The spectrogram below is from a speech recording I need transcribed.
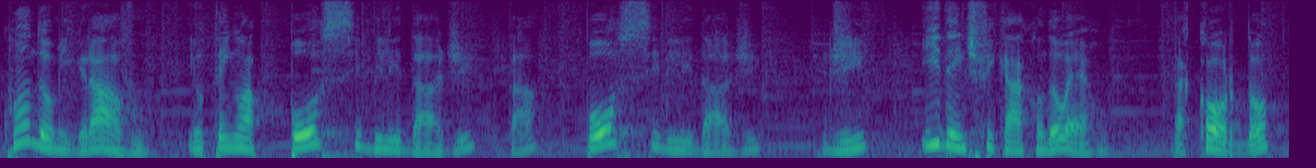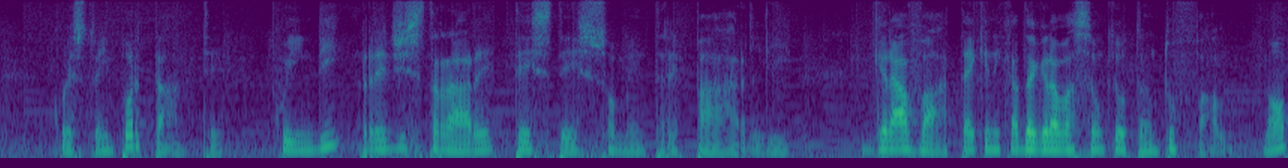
Quando eu me gravo, eu tenho a possibilidade, tá? Possibilidade de identificar quando eu erro. D'accordo? Questo è importante. Quindi registrare te stesso mentre parli. Gravar, tecnica da gravação que eu tanto falo, no?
